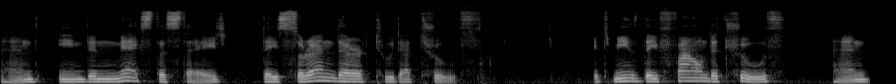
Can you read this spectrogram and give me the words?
and in the next stage, they surrender to that truth. It means they found the truth and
